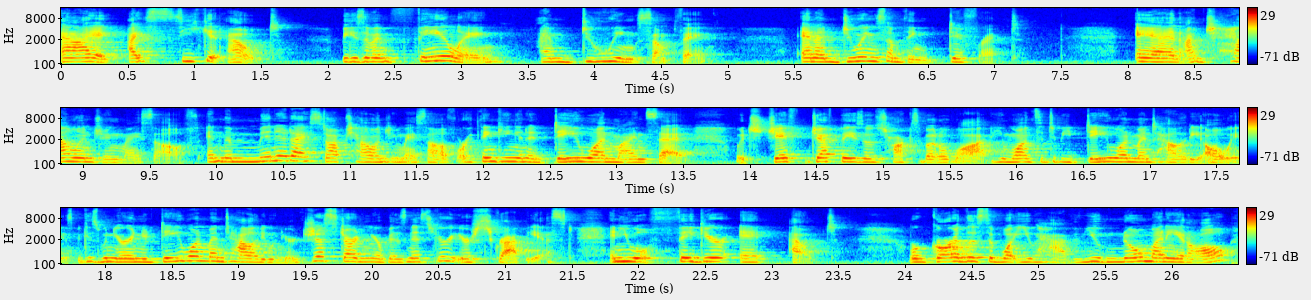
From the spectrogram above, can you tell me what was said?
And I, I seek it out because if I'm failing, I'm doing something and I'm doing something different and I'm challenging myself. And the minute I stop challenging myself or thinking in a day one mindset, which Jeff, Jeff, Bezos talks about a lot, he wants it to be day one mentality always. Because when you're in your day one mentality, when you're just starting your business, you're at your scrappiest and you will figure it out. Regardless of what you have, if you have no money at all,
